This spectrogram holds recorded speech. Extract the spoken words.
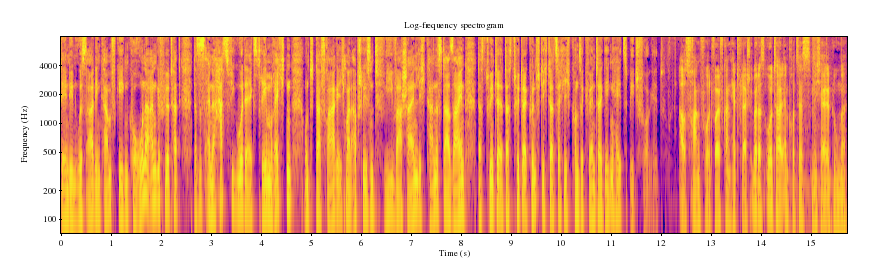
der in den USA den Kampf gegen Corona angeführt hat. Das ist eine Hassfigur der extremen Rechten. Und da frage ich mal abschließend, wie wahrscheinlich kann es da sein, dass Twitter, dass Twitter künftig tatsächlich konsequenter gegen Hate Speech vorgeht? Aus Frankfurt, Wolfgang Hetfleisch über das Urteil im Prozess Michael Blume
